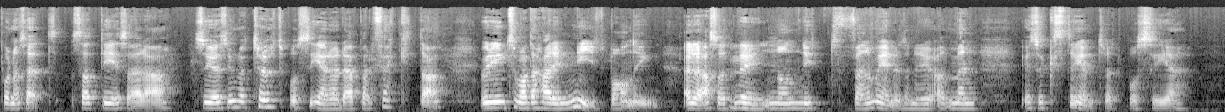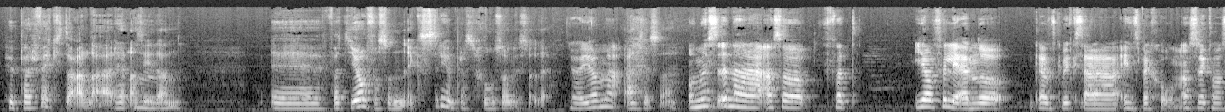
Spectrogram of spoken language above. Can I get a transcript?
På något sätt. Så att det är så här. Så jag är så himla trött på att se det där perfekta. Och det är inte som att det här är en ny spaning. Eller alltså ett något nytt fenomen. Utan det är, men jag är så extremt trött på att se hur perfekta alla är hela Mm. tiden. Eh, för att jag får sån extrem prestationsångest av det. Ja, jag med. Alltså så. Och mest den här, alltså, för att jag följer ändå ganska mycket så här inspiration. Alltså det kan vara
